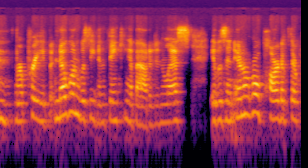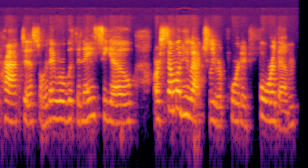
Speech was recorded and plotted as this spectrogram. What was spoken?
reprieve, but no one was even thinking about it unless it was an integral part of their practice or they were with an ACO or someone who actually reported for them.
